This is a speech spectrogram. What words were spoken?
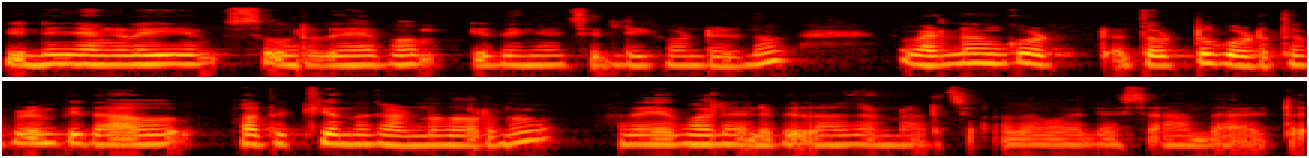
പിന്നെ ഞങ്ങൾ ഈ സുഹൃദേവം ഇതിങ്ങനെ ചൊല്ലിക്കൊണ്ടിരുന്നു. വെള്ളം തൊട്ട് കൊടുത്തപ്പോഴും പിതാവ് പതുക്കി ഒന്ന് കണ്ണു തുറന്നു. അതേപോലെ തന്നെ പിതാവ് കണ്ണടച്ചു. അതേപോലെ ശാന്തമായിട്ട്.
